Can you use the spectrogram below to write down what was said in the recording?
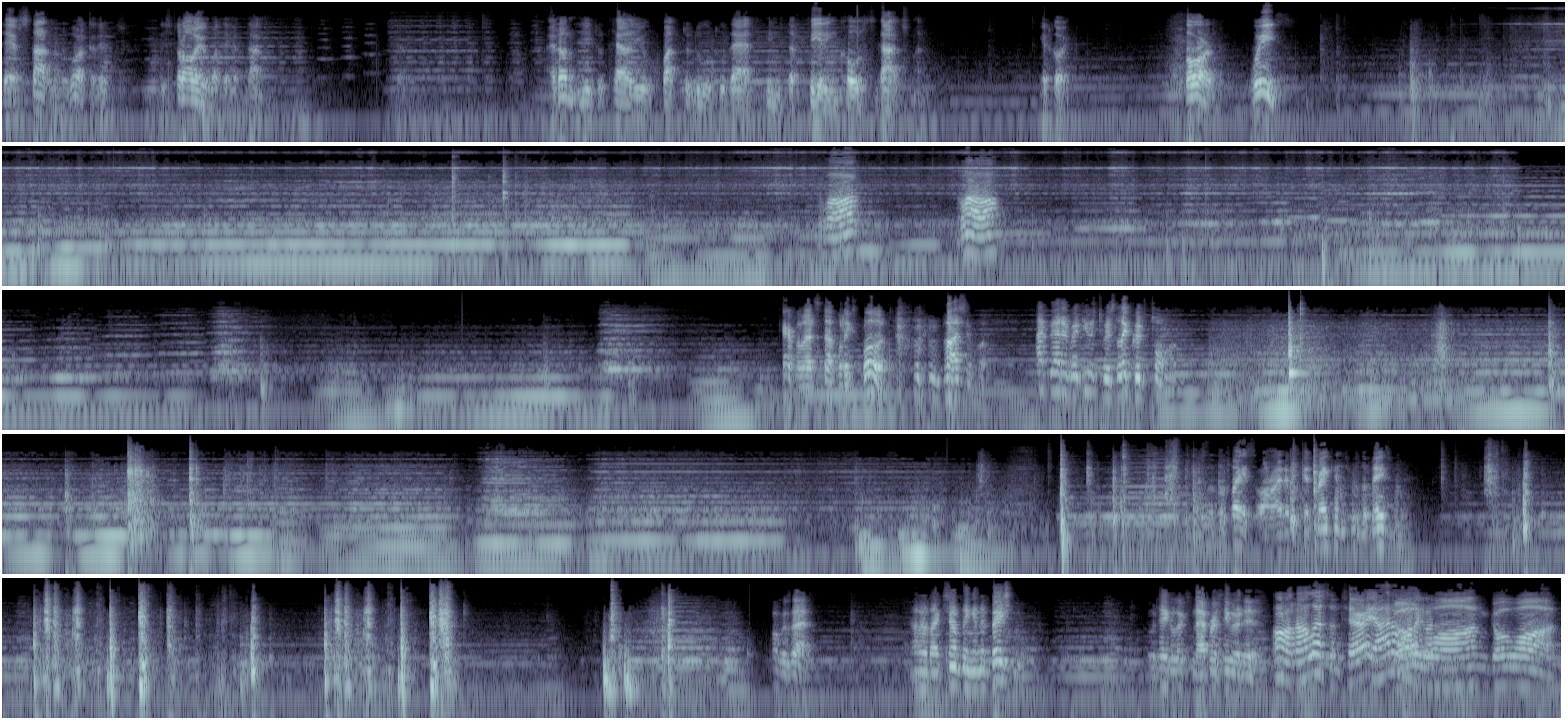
They have started the work of it. Destroy what they have done. I don't need to tell you what to do to that interfering Coast Guardsman. Get going. Lord, Weiss. Careful, that stuff will explode. Impossible. I've got it reduced to its liquid form. Was that? Sounded like something in the basement. Go take a look, Snapper, see what it is. Oh, now listen, Terry, I don't want to go... on, go on.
